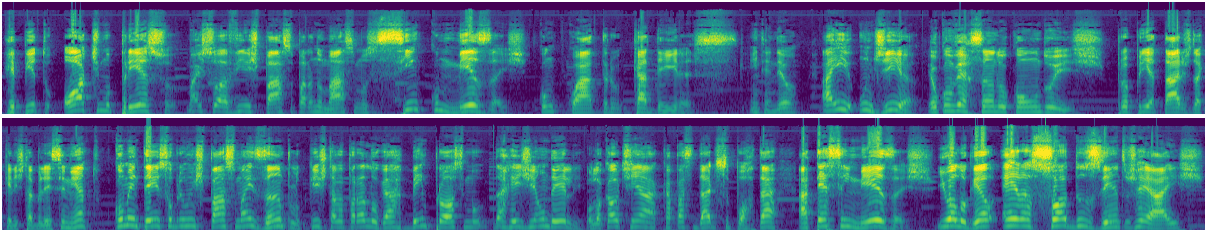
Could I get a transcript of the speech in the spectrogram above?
Repito, ótimo preço, mas só havia espaço para no máximo cinco mesas com quatro cadeiras. Entendeu? Aí, um dia, eu conversando com um dos proprietários daquele estabelecimento, comentei sobre um espaço mais amplo que estava para alugar bem próximo da região dele. O local tinha capacidade de suportar até 100 mesas e o aluguel era só 200 reais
